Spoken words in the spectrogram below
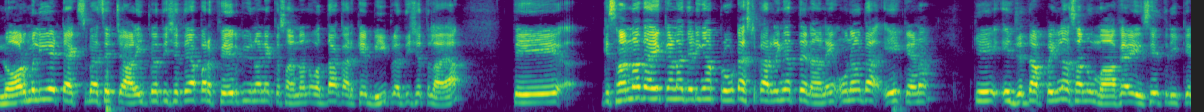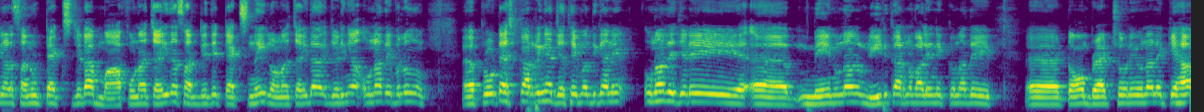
ਨਾਰਮਲੀ ਇਹ ਟੈਕਸ ਵੈਸੇ 40% ਆ ਪਰ ਫਿਰ ਵੀ ਉਹਨਾਂ ਨੇ ਕਿਸਾਨਾਂ ਨੂੰ ਅੱਧਾ ਕਰਕੇ 20% ਲਾਇਆ। ਤੇ ਕਿਸਾਨਾਂ ਦਾ ਇਹ ਕਹਿਣਾ ਜਿਹੜੀਆਂ ਪ੍ਰੋਟੈਸਟ ਕਰ ਰਹੀਆਂ ਧਿਰਾਂ ਨੇ ਉਹਨਾਂ ਦਾ ਇਹ ਕਹਿਣਾ ਕਿ ਇਹ ਜਿੱਦਾਂ ਪਹਿਲਾਂ ਸਾਨੂੰ ਮਾਫ ਹੈ ਇਸੇ ਤਰੀਕੇ ਨਾਲ ਸਾਨੂੰ ਟੈਕਸ ਜਿਹੜਾ ਮਾਫ ਹੋਣਾ ਚਾਹੀਦਾ ਸਾਡੇ ਤੇ ਟੈਕਸ ਨਹੀਂ ਲਾਉਣਾ ਚਾਹੀਦਾ। ਜਿਹੜੀਆਂ ਉਹਨਾਂ ਦੇ ਵੱਲੋਂ ਪ੍ਰੋਟੈਸਟ ਕਰ ਰਹੀਆਂ ਜਥੇਬੰਦੀਆਂ ਨੇ ਉਹਨਾਂ ਦੇ ਜਿਹੜੇ ਮੇਨ ਉਹਨਾਂ ਨੂੰ ਲੀਡ ਕਰਨ ਵਾਲੇ ਨੇ ਕਿ ਉਹਨਾਂ ਦੇ ਅ, ਟੌਮ ਬ੍ਰੈਡਸ਼ੋ ਨੇ ਉਹਨਾਂ ਨੇ ਕਿਹਾ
